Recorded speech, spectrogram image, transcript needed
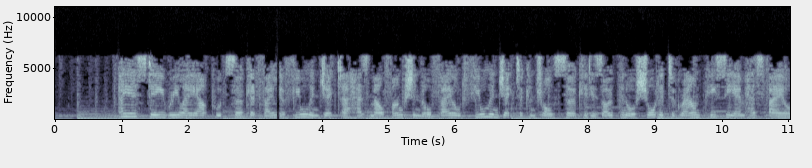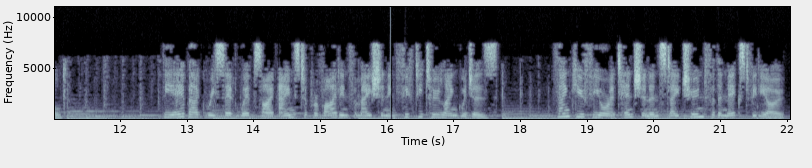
ASD relay output circuit failure fuel injector has malfunctioned or failed fuel injector control circuit is open or shorted to ground PCM has failed. The Airbag Reset website aims to provide information in 52 languages. Thank you for your attention and stay tuned for the next video.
